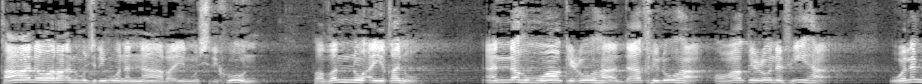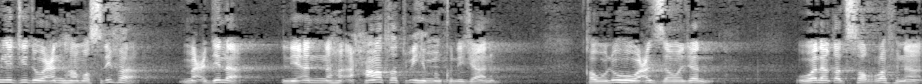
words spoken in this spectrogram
قال ورأى المجرمون النار أي المشركون فظنوا أيقنوا أنهم واقعوها داخلوها وواقعون فيها ولم يجدوا عنها مصرفا معدلا لأنها أحاطت بهم من كل جانب. قوله عز وجل ولقد صرفنا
